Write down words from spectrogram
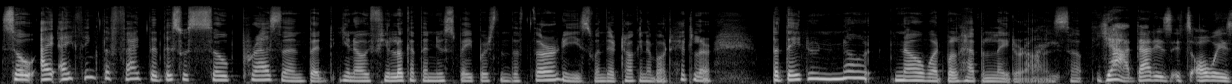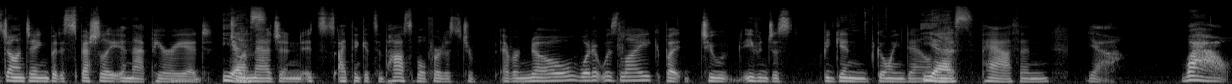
So I, I think the fact that this was so present, but you know, if you look at the newspapers in the 30s when they're talking about Hitler, but they don't know know what will happen later on. So Yeah, that is. It's always daunting, but especially in that period, mm, to imagine. It's. I think it's impossible for us to ever know what it was like, but to even just begin going down Yes. that path, and yeah, wow.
